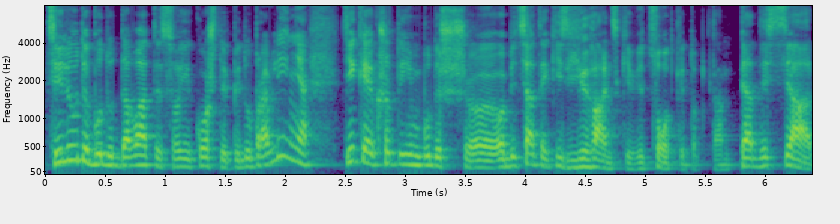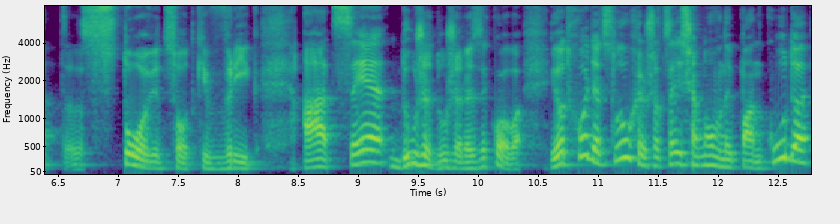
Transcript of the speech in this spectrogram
Ці люди будуть давати свої кошти під управління, тільки якщо ти їм будеш е, обіцяти якісь гігантські відсотки, тобто там 50-100% в рік. А це дуже дуже ризиково. І от ходять слухи, що цей шановний пан Куда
